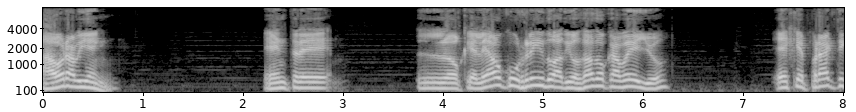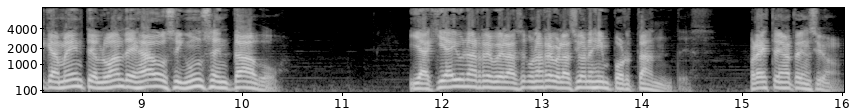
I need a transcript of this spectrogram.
Ahora bien, entre lo que le ha ocurrido a Diosdado Cabello es que prácticamente lo han dejado sin un centavo. Y aquí hay unas, unas revelaciones importantes. Presten atención.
